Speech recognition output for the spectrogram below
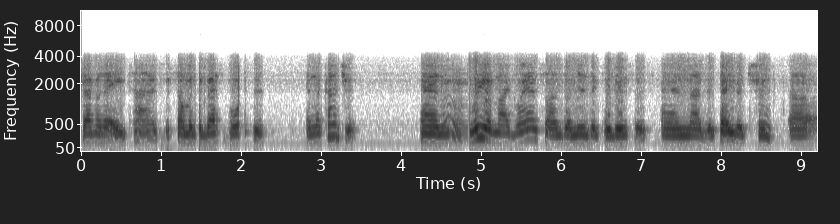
seven or eight times with some of the best voices in the country. And Hmm. three of my grandsons are music producers. And uh, to tell you the truth, uh,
